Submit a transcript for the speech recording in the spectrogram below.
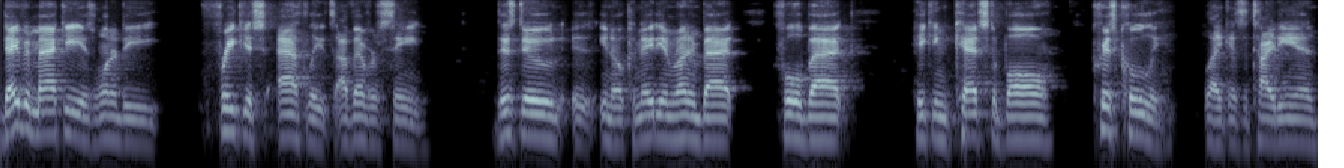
David Mackey is one of the freakish athletes I've ever seen. This dude is, you know, Canadian running back, fullback. He can catch the ball. Chris Cooley, like as a tight end.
